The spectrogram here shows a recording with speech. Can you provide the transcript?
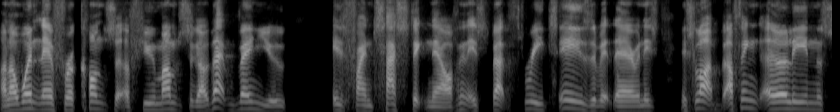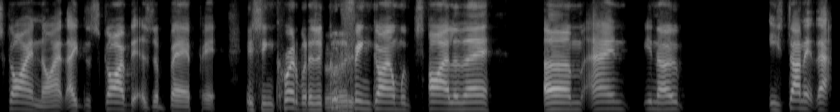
And I went there for a concert a few months ago. That venue is fantastic now. I think it's about three tiers of it there, and it's it's like I think early in the Sky Night they described it as a bear pit. It's incredible. There's a good right. thing going with Tyler there, um, and you know he's done it that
